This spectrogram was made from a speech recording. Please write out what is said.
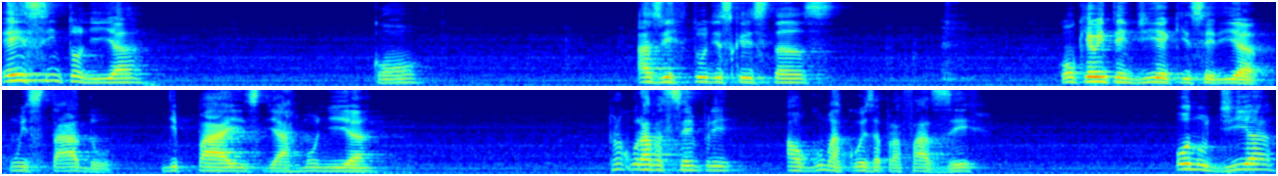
em sintonia com as virtudes cristãs, com o que eu entendia que seria um estado de paz, de harmonia. Procurava sempre alguma coisa para fazer, ou no dia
